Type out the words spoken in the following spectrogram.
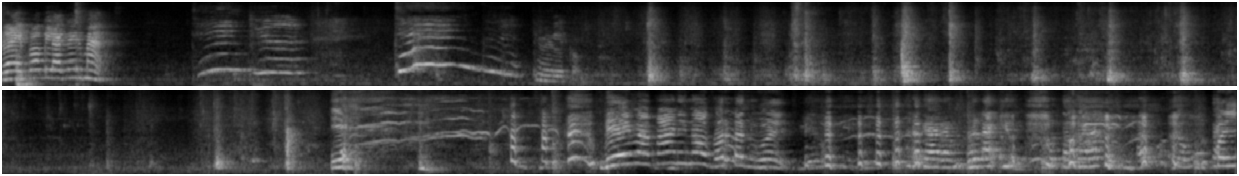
જોઈ પગલા કરમાં વેલકમ બે માં પાણી ન ભરવાનું હોય. પણ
